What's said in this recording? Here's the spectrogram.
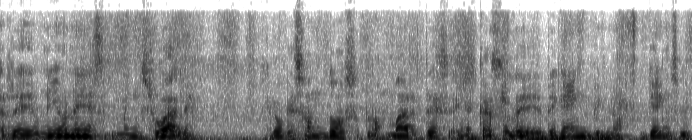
reuniones mensuales. Creo que son dos los martes en el caso de, de Gainesville, ¿no? Gainesville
